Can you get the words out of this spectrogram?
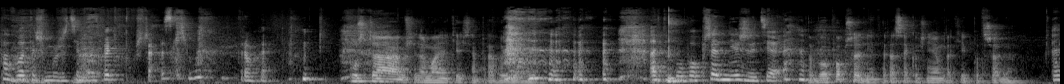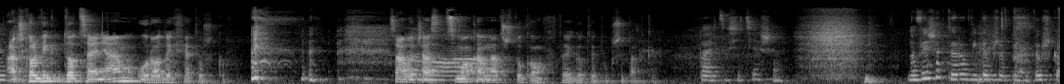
Pawła też możecie nazwać puszczalskim. Trochę. Puszczałem się normalnie kiedyś na prawo jazdy. Ale to było poprzednie życie. To było poprzednie, teraz jakoś nie mam takiej potrzeby. Ale- Aczkolwiek doceniam urodę kwiatuszków. Cały czas cmokam nad sztuką w tego typu przypadkach. Bardzo się cieszę. No wiesz, jak to robi dobrze piątuszką.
